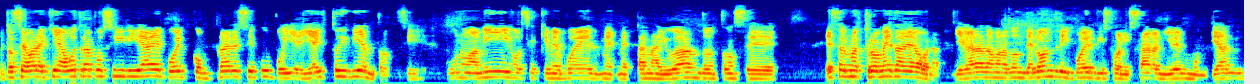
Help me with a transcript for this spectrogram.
Entonces ahora queda otra posibilidad de poder comprar ese cupo y, ahí estoy viendo si unos amigos, si es que me pueden, me, están ayudando, entonces esa es nuestra meta de ahora, llegar a la maratón de Londres y poder visualizar a nivel mundial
